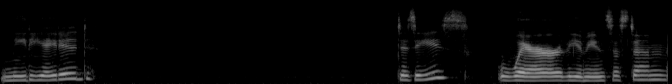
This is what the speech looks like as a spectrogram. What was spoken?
mediated disease where the immune system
